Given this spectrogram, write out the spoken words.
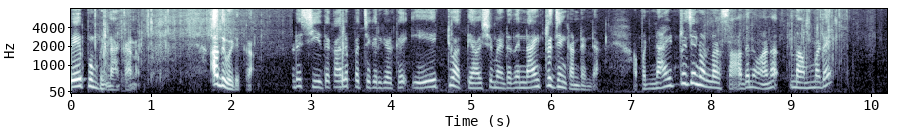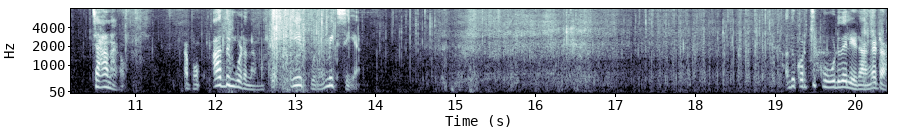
വേപ്പും പിണ്ണാക്കാണ്. അതും എടുക്കാം. നമ്മുടെ ശീതകാല പച്ചക്കറികൾക്ക് ഏറ്റവും അത്യാവശ്യം വേണ്ടത് നൈട്രജൻ കണ്ടന്റാണ് അപ്പം നൈട്രജൻ ഉള്ള സാധനമാണ് നമ്മുടെ ചാണകം. അപ്പം അതും കൂടെ നമുക്ക് ഈ കൂടെ മിക്സ് ചെയ്യാം. അത് കുറച്ച് കൂടുതൽ ഇടാം കേട്ടോ.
